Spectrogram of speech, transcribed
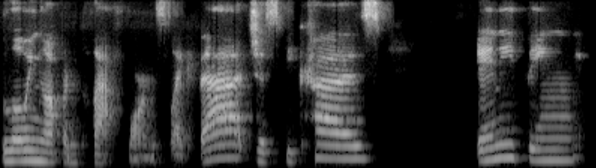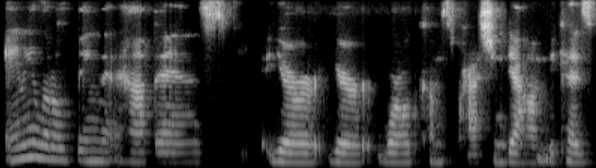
blowing up on platforms like that, just because anything, any little thing that happens, your your world comes crashing down because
